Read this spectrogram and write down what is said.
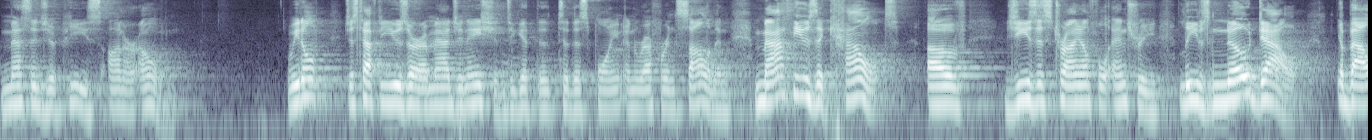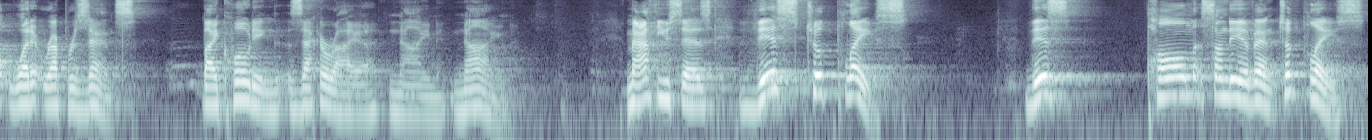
message of peace on our own. We don't just have to use our imagination to get the, to this point and reference Solomon. Matthew's account of Jesus' triumphal entry leaves no doubt about what it represents by quoting Zechariah 9 9. Matthew says, This took place. This Palm Sunday event took place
